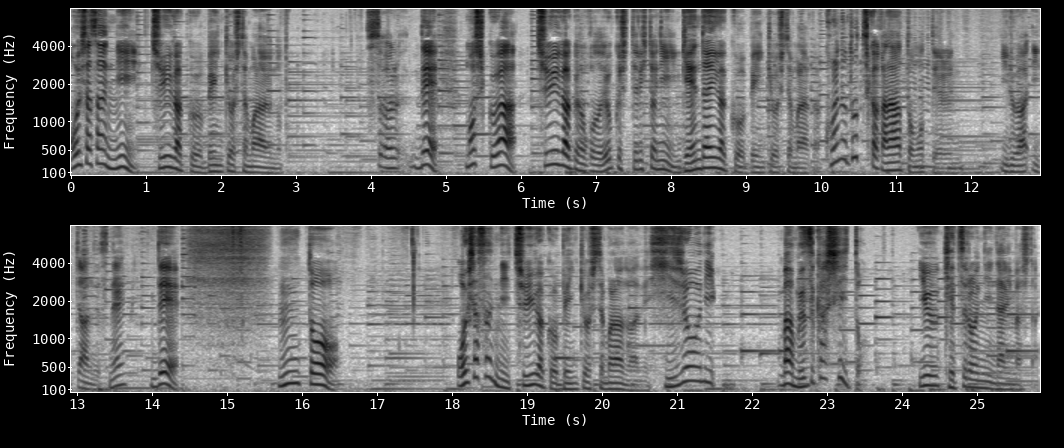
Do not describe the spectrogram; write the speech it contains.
お医者さんに中医学を勉強してもらうのとそれでもしくは中医学のことをよく知ってる人に現代医学を勉強してもらうかこれのどっちかかなと思っているいるはいたんですね。でうんとお医者さんに中医学を勉強してもらうのはね非常にまあ難しいという結論になりました。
